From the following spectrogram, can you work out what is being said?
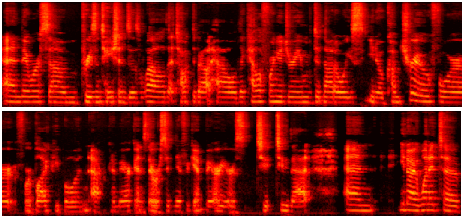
and there were some presentations as well that talked about how the California Dream did not always you know come true for for Black people and African Americans. There were significant barriers to to that, and you know I wanted to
